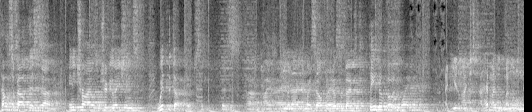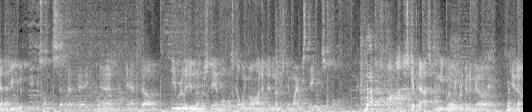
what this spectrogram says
Tell us about this. Um, any trials and tribulations with the duct tape scene? Because um, I, am an actor myself, and I know sometimes things don't go as planned. I, you know, I just I had my my little nephew with me was on the set that day, and and um, he really didn't understand what was going on and didn't understand why it was taking so long. just kept asking me when we were going to go, you know,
